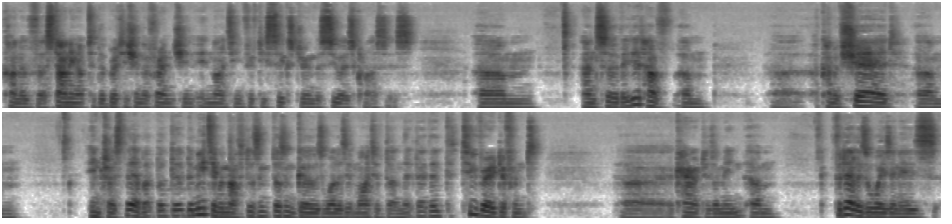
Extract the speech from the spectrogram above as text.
kind of uh, standing up to the British and the French in, in 1956 during the Suez Crisis. Um, and so they did have um, uh, a kind of shared um, interest there. But but the, the, meeting with Nasser doesn't doesn't go as well as it might have done. They're, they're two very different uh, characters. I mean, um, Fidel is always in his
